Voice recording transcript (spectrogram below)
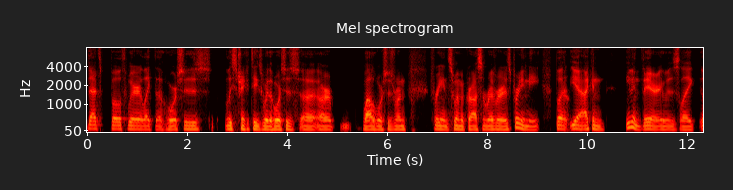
that's both where like the horses, at least Chincoteague's where the horses uh, are wild horses run free and swim across the river is pretty neat. But yeah, I can even there it was like at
